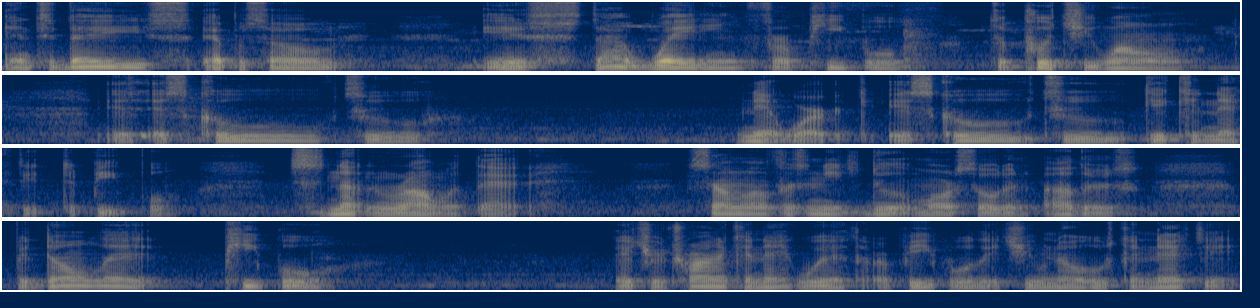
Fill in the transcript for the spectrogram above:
And today's episode is stop waiting for people to put you on. It's cool to network. It's cool to get connected to people. There's nothing wrong with that. Some of us need to do it more so than others. But don't let people that you're trying to connect with or people that you know who's connected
